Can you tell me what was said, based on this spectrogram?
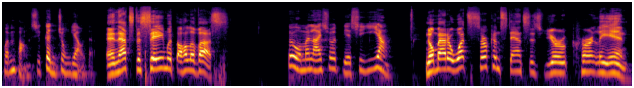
捆绑是更重要的。 And that's the same with all of us. 对我们来说也是一样。 No matter what circumstances you're currently in,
